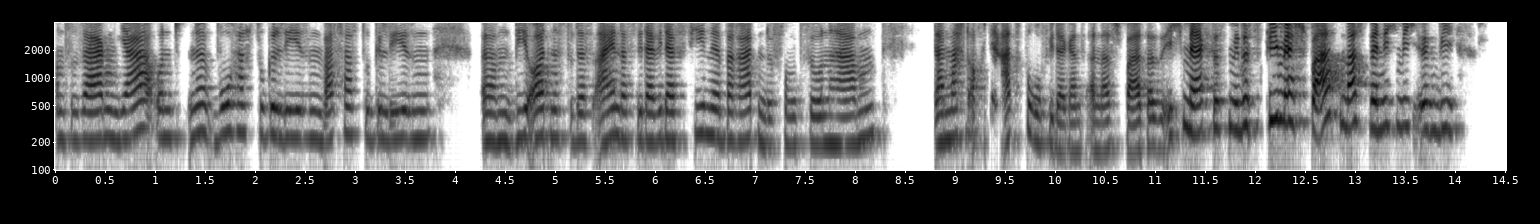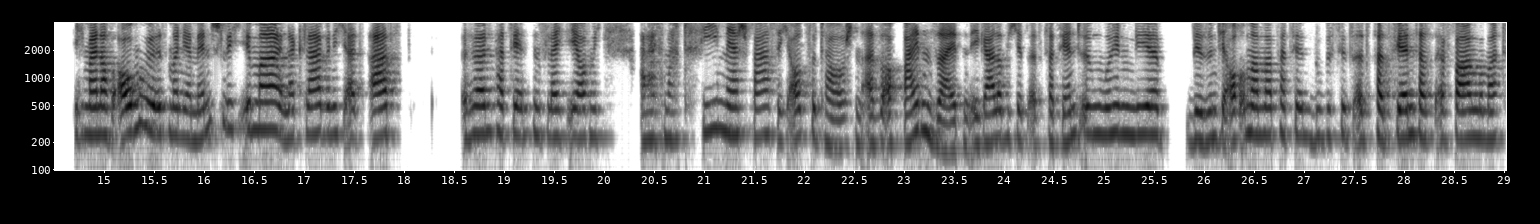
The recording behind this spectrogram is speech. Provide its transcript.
und zu sagen, ja, und ne, wo hast du gelesen, was hast du gelesen, ähm, wie ordnest du das ein, dass wir da wieder viel mehr beratende Funktionen haben, dann macht auch der Arztberuf wieder ganz anders Spaß. Also ich merke, dass mir das viel mehr Spaß macht, wenn ich mich irgendwie, ich meine, auf Augenhöhe ist man ja menschlich immer. Na klar bin ich als Arzt hören Patienten vielleicht eher auf mich, aber es macht viel mehr Spaß, sich auszutauschen. Also auf beiden Seiten, egal ob ich jetzt als Patient irgendwo hingehe, wir sind ja auch immer mal Patienten, du bist jetzt als Patient, hast Erfahrung gemacht,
